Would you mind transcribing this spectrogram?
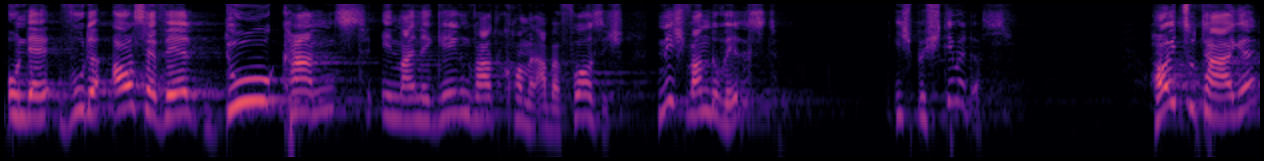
Und er wurde auserwählt, du kannst in meine Gegenwart kommen, aber Vorsicht, nicht wann du willst. Ich bestimme das. Heutzutage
